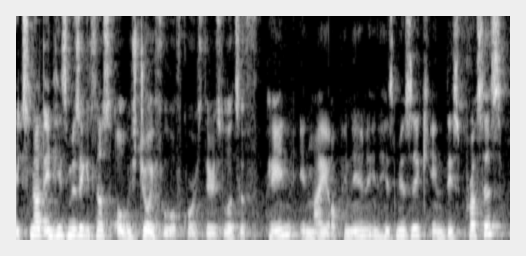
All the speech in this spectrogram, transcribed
It's not in his music. It's not always joyful. Of course, there is lots of pain, in my opinion, in his music in this process.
